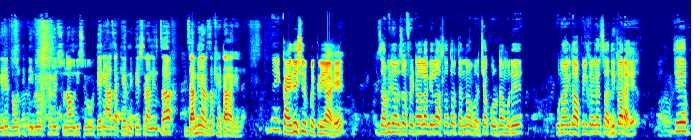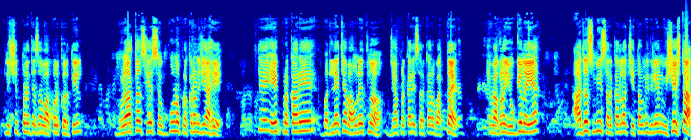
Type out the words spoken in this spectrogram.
गेले दोन ते तीन दिवस सगळी सुनावणी सुरू होती आणि आज अखेर नितेश राणेंचा जामीन अर्ज फेटाळला गेलाय. ही कायदेशीर प्रक्रिया आहे. जामीन अर्ज फेटाळला गेला असला तर त्यांना वरच्या कोर्टामध्ये पुन्हा एकदा अपील करण्याचा अधिकार आहे. ते निश्चितपणे त्याचा वापर करतील. मुळातच हे संपूर्ण प्रकरण जे आहे ते एक प्रकारे बदल्याच्या भावनेतनं ज्या प्रकारे सरकार वागताय हे वागणं योग्य नाही आहे आजच मी सरकारला चेतावणी दिली आणि विशेषतः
